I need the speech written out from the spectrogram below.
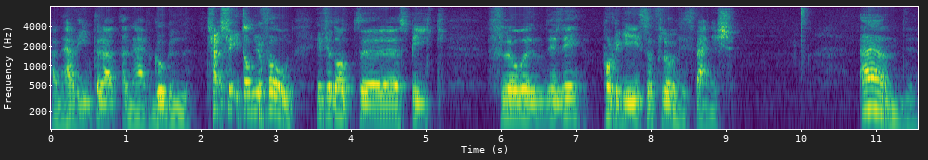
and have internet and have Google Translate on your phone. If you don't uh, speak fluently Portuguese or fluently Spanish. And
